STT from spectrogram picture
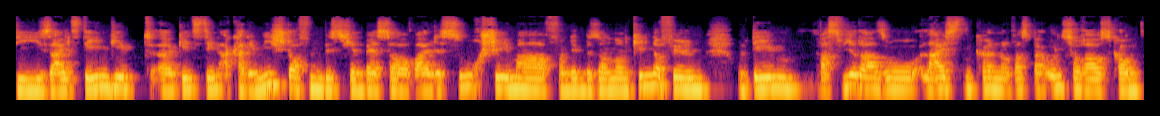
die seit es den gibt, äh, geht es den Akademiestoffen ein bisschen besser, weil das Suchschema von dem besonderen Kinderfilm und dem, was wir da so leisten können und was bei uns so rauskommt,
